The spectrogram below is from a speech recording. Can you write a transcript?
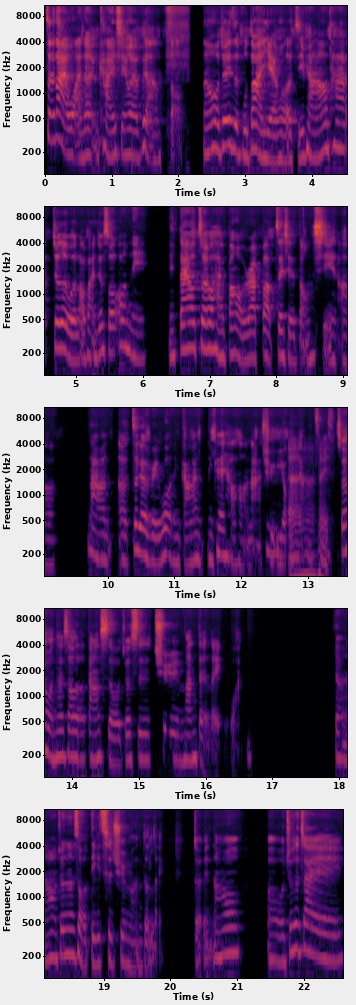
在那里玩的很开心，我也不想走，然后我就一直不断延我的机票。然后他就是我老板就说：“哦，你你待到最后还帮我 wrap up 这些东西啊、呃那呃这个 reward 你赶快你可以好好拿去用。这样啊子，nice。所以我那时候当时我就是去 Mandalay 玩，对，然后就那是我第一次去 Mandalay，对，然后呃我就是在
